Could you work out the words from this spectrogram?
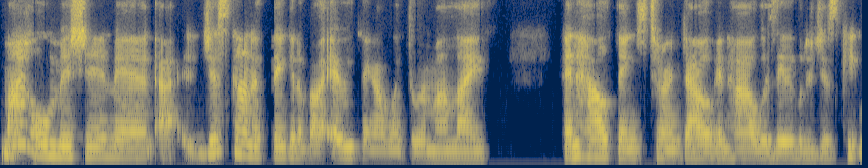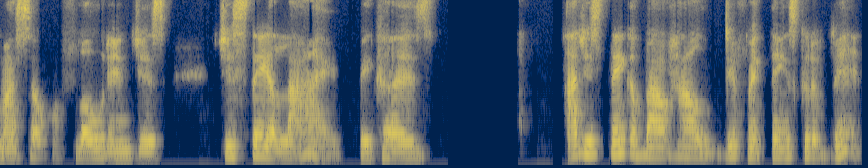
my whole mission, man, I, just kind of thinking about everything I went through in my life and how things turned out and how I was able to just keep myself afloat and just just stay alive because I just think about how different things could have been.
